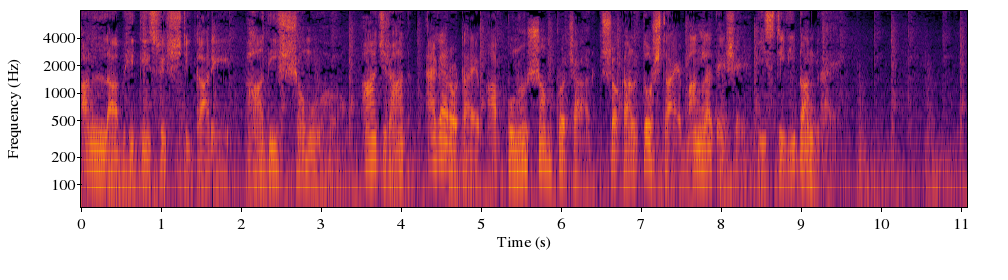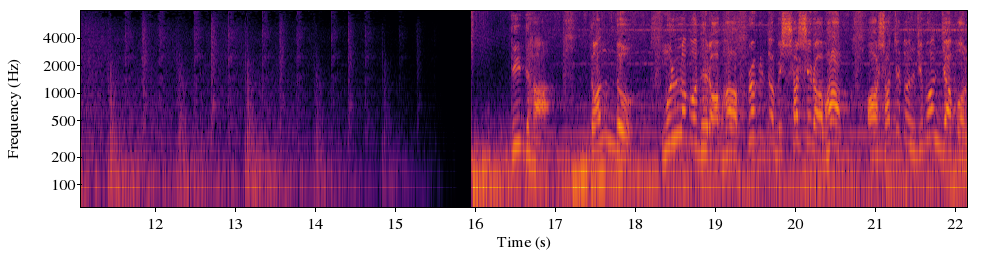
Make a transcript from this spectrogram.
আল্লাহ ভীতি সৃষ্টিকারী হাদিস সমূহ আজ রাত এগারোটায় বা পুনঃ সম্প্রচার, সকাল দশটায় বাংলাদেশে ইস টিভি বাংলায়। দ্বিধা, দ্বন্দ্ব, মূল্যবোধের অভাব, প্রকৃত বিশ্বাসের অভাব, অসচেতন জীবনযাপন,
